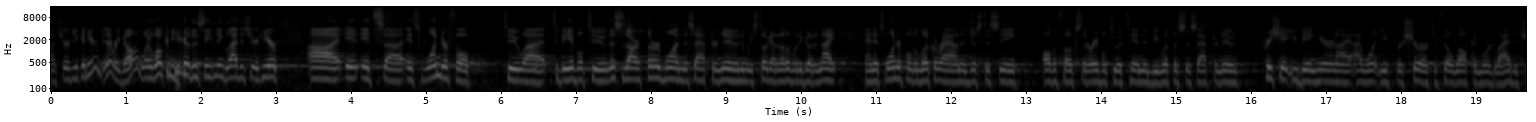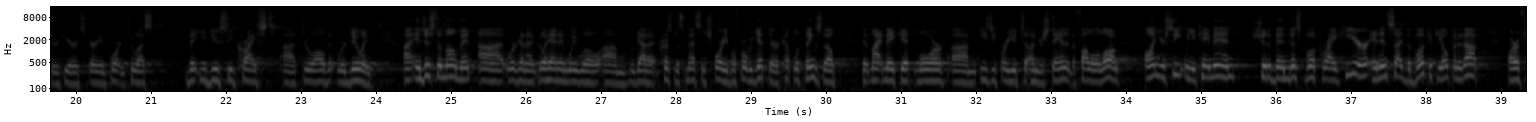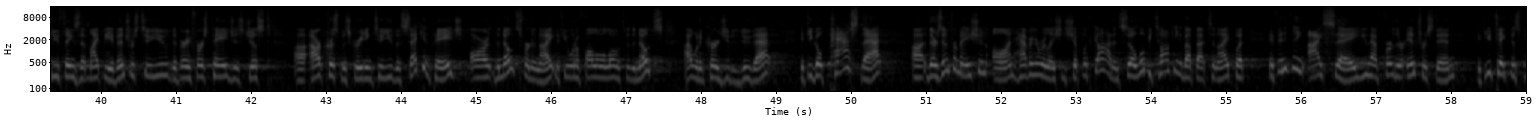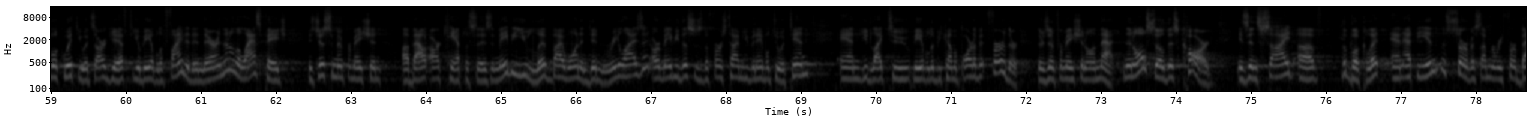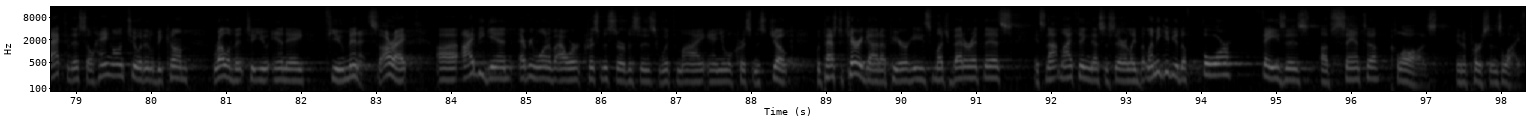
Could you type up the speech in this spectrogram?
Not sure if you can hear me. There we go. I want to welcome you here this evening. Glad that you're here. Uh, it, it's, uh, it's wonderful to, uh, to be able to. This is our third one this afternoon, and we still got another one to go tonight. And it's wonderful to look around and just to see all the folks that are able to attend and be with us this afternoon. Appreciate you being here, and I, I want you for sure to feel welcome. We're glad that you're here. It's very important to us that you do see Christ uh, through all that we're doing. Uh, in just a moment, uh, we're going to go ahead and we will, um, we got a Christmas message for you. Before we get there, a couple of things, though, that might make it more um, easy for you to understand and to follow along. On your seat when you came in should have been this book right here. And inside the book, if you open it up, are a few things that might be of interest to you. The very first page is just uh, our Christmas greeting to you. The second page are the notes for tonight. And if you want to follow along through the notes, I would encourage you to do that. If you go past that, uh, there's information on having a relationship with God. And so we'll be talking about that tonight. But if anything I say you have further interest in, if you take this book with you, it's our gift. You'll be able to find it in there. And then on the last page is just some information about our campuses. And maybe you live by one and didn't realize it, or maybe this is the first time you've been able to attend and you'd like to be able to become a part of it further. There's information on that. And then also, this card is inside of the booklet. And at the end of the service, I'm going to refer back to this, so hang on to it. It'll become relevant to you in a few minutes. All right. Uh, I begin every one of our Christmas services with my annual Christmas joke. When Pastor Terry got up here, he's much better at this. It's not my thing necessarily, but let me give you the four phases of Santa Claus in a person's life.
